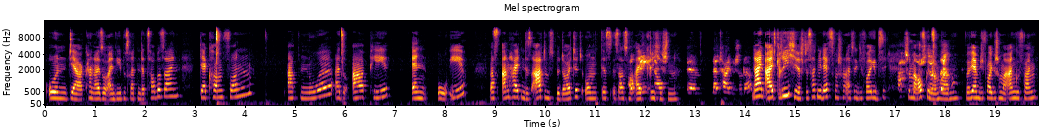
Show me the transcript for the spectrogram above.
Und der kann also ein lebensrettender Zauber sein. Der kommt von Apnoe, also A-P-N-O-E, was Anhalten des Atems bedeutet. Und das ist aus dem Auf Altgriechischen. Nein, Altgriechisch. Das hatten wir letztes Mal schon, als wir die Folge Ach schon mal aufgenommen stimmt. haben. Weil wir haben die Folge schon mal angefangen.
